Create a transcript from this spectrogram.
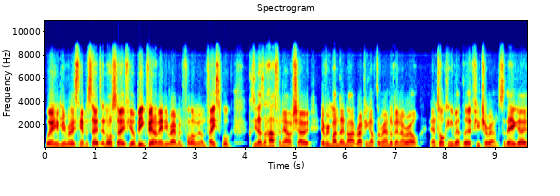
Where he'll be Yeah. releasing episodes. And also, if you're a big fan of Andy Raymond, follow me on Facebook because he does a half an hour show every Monday night, wrapping up the round of NRL and talking about the future round. So there you go.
